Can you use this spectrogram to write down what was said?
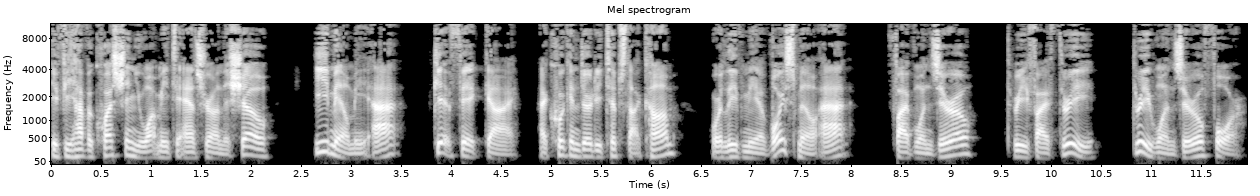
If you have a question you want me to answer on the show, email me at getfitguy at quickanddirtytips.com or leave me a voicemail at 510 353 3104.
